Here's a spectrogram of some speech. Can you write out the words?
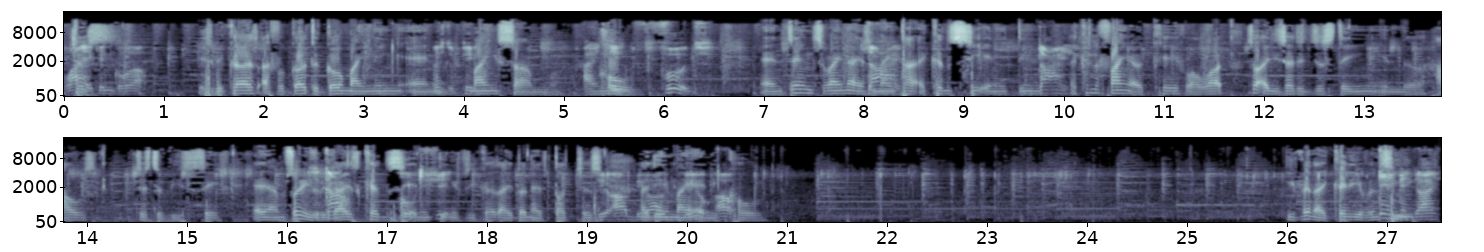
Why I torches. It's because I forgot to go mining and mine some I coal. food. And since right now it's night time, I couldn't see anything. Die. I couldn't find a cave or what, so I decided just staying in the house just to be safe. And I'm sorry if you guys can't see Oh, anything. shit. It's because I don't have torches. Build up, I didn't mine any up. coal. Even I can't even Damn see it, guys.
